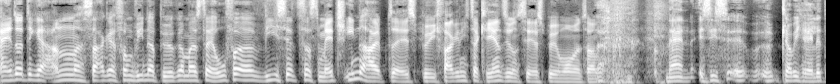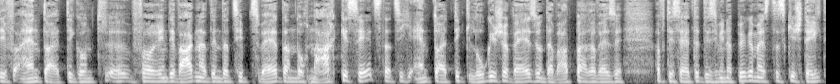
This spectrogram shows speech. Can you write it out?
Eindeutige Ansage vom Wiener Bürgermeister Hofer. Wie ist jetzt das Match innerhalb der SPÖ? Ich frage nicht, erklären Sie uns die SPÖ momentan. Nein, es ist, äh, glaube ich, relativ eindeutig. Und äh, Frau Rende Wagner hat in der ZIP 2 dann noch nachgesetzt, hat sich eindeutig, logischerweise und erwartbarerweise auf die Seite des Wiener Bürgermeisters gestellt.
